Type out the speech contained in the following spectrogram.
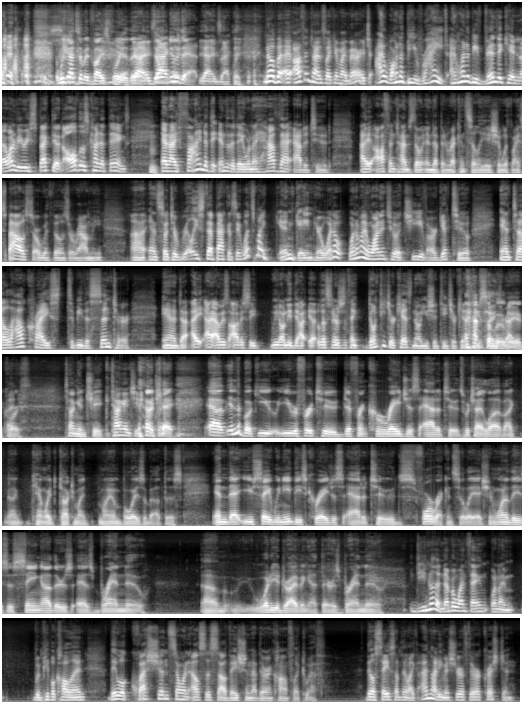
We got some advice for you there. Yeah, exactly. Don't do that. Yeah, exactly. no, but I, oftentimes, like in my marriage, I want to be right. I want to be vindicated. I want to be respected. All those kind of things. Hmm. And I find at the end of the day, when I have that attitude, I oftentimes don't end up in reconciliation with my spouse or with those around me. Uh, and so to really step back and say, what's my end game here? What, do- what am I wanting to achieve or get to? And to allow Christ to be the center. And uh, I, I was obviously, we don't need the uh, listeners to think, don't teach your kids. No, you should teach your kids. these things, Absolutely, right? of But- course. Tongue in cheek. Tongue in cheek. Okay. Uh, in the book, you, you refer to different courageous attitudes, which I love. I, I can't wait to talk to my, my own boys about this. And that you say we need these courageous attitudes for reconciliation. One of these is seeing others as brand new. Um, what are you driving at there as brand new? Do you know the number one thing when I'm when people call in, they will question someone else's salvation that they're in conflict with. They'll say something like, "I'm not even sure if they're a Christian,"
